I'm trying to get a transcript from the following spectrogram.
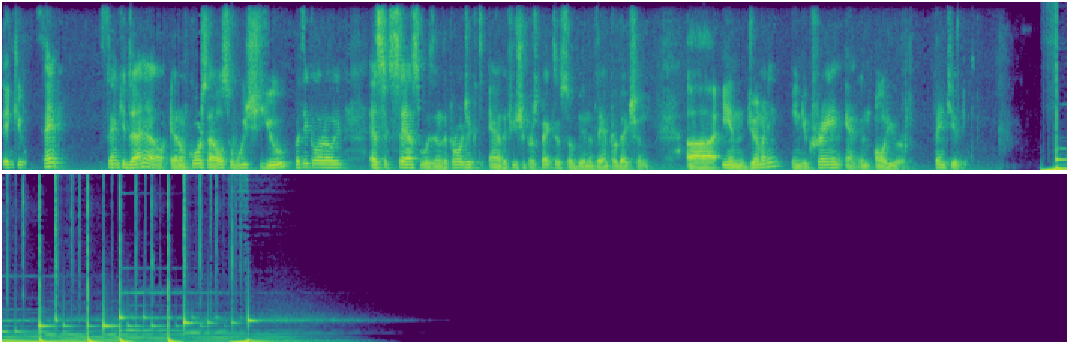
Thank you. Thank Thank you, Daniel. And of course, I also wish you particularly a success within the project and the future perspectives of biomethane production uh, in Germany, in Ukraine, and in all Europe. Thank you.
